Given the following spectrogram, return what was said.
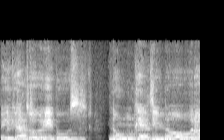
peccatoribus, nunc et in hora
